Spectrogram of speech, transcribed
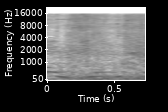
Red team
